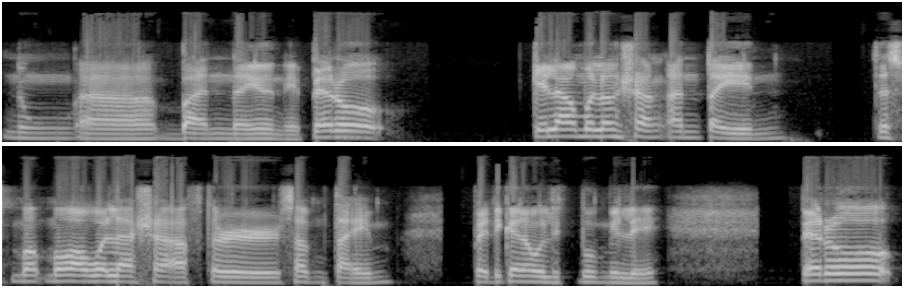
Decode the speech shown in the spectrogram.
nung ah, ban na yun eh. Pero kailangan mo lang siyang antayin tapos ma- mawawala siya after some time. Pwede ka na ulit bumili. Pero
